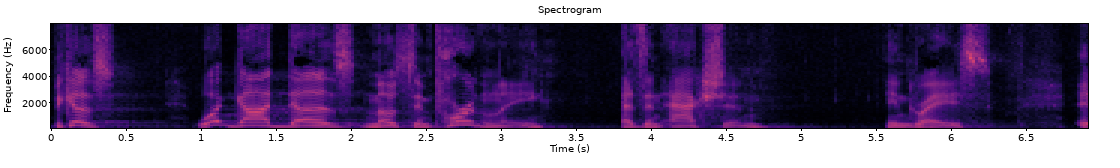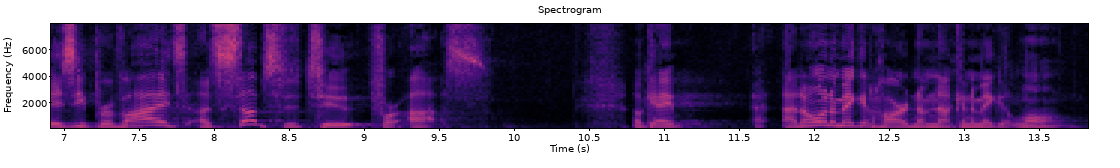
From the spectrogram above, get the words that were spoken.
Because what God does most importantly as an action in grace is He provides a substitute for us. Okay, I don't want to make it hard and I'm not going to make it long.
